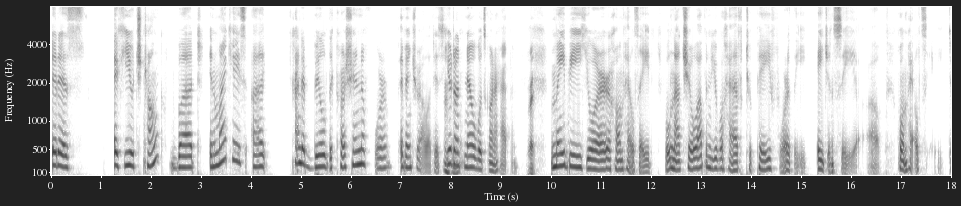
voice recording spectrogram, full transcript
It is a huge chunk, but in my case, I kind of build the cushion for eventualities. You Mhm. don't know what's going to happen. Right. Maybe your home health aide will not show up and you will have to pay for the agency uh, home health aide.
